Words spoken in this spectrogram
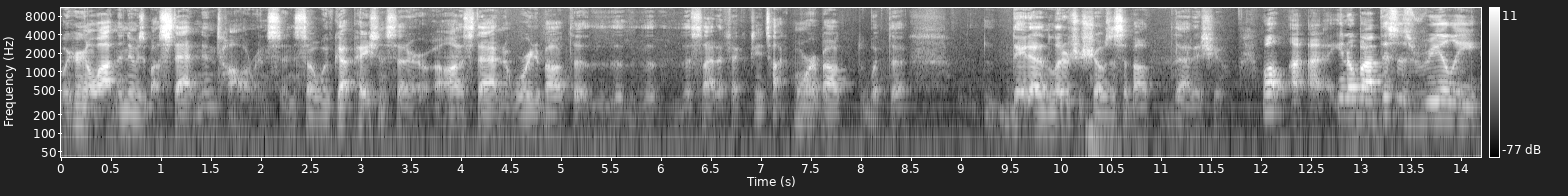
we're hearing a lot in the news about statin intolerance, and so we've got patients that are on a statin and are worried about the the, the, the side effect. Can you talk more about what the data and literature shows us about that issue? Well, you know, Bob, this is really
